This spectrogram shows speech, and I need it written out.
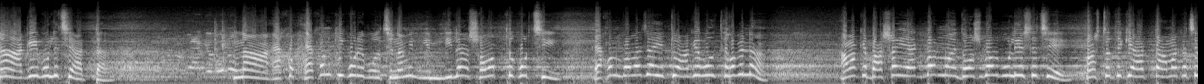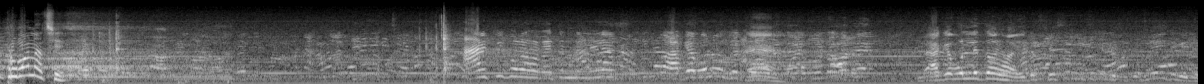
না, আগেই বলেছি আটটা। না, এখন এখন কি করে বলছেন? আমি লীলা সমাপ্ত করছি। এখন বলা যায় একটু আগে বলতে হবে না? আমাকে বাসায় একবার নয় দশ বার বলে এসেছে। পাঁচটা থেকে আটটা আমার কাছে প্রমাণ আছে। আর কি করে হবে? তুমি লীলা হ্যাঁ। আগে বললে তো হয় এটা হয়ে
